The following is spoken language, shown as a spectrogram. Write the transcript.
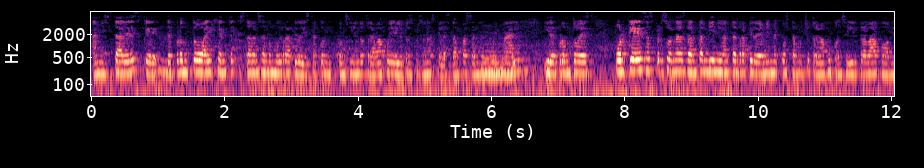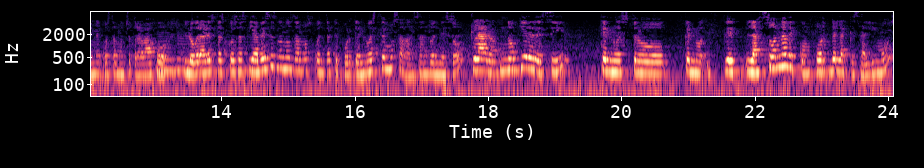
amistades que de pronto hay gente que está avanzando muy rápido y está con- consiguiendo trabajo y hay otras personas que la están pasando muy mal y de pronto es ¿por qué esas personas van tan bien y van tan rápido y a mí me cuesta mucho trabajo conseguir trabajo, a mí me cuesta mucho trabajo lograr estas cosas y a veces no nos damos cuenta que porque no estemos avanzando en eso Claro. no quiere decir que nuestro que, no- que la zona de confort de la que salimos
